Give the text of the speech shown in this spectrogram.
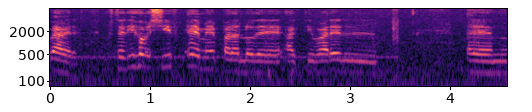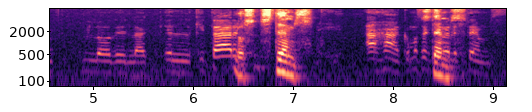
A ver, usted dijo Shift M para lo de activar el... Em, lo de la, el quitar... Los stems. Ajá, ¿cómo se activa el stems?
